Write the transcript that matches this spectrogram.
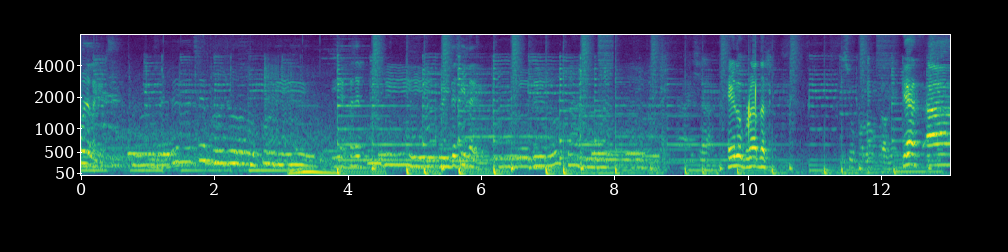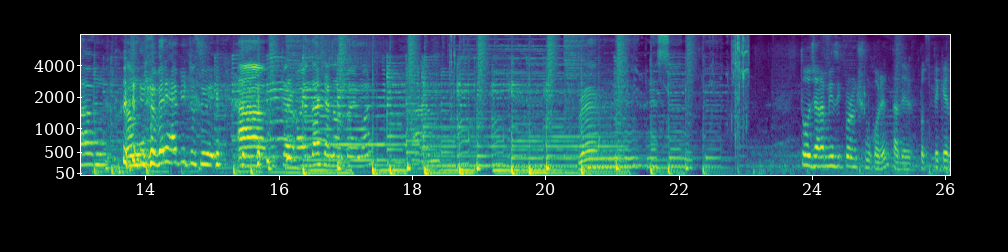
মজা লাগে। Hello brother Yes, um, I'm very happy to see uh, Mr. Oyendash and also Iman. Um, তো যারা মিউজিক প্রোডাকশন করেন তাদের প্রত্যেকের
